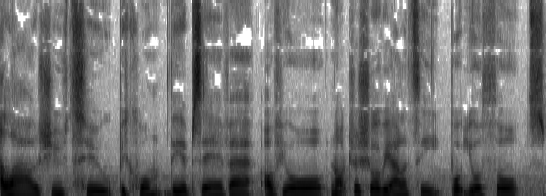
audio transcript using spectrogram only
allows you to become the observer of your not just your reality but your thoughts.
